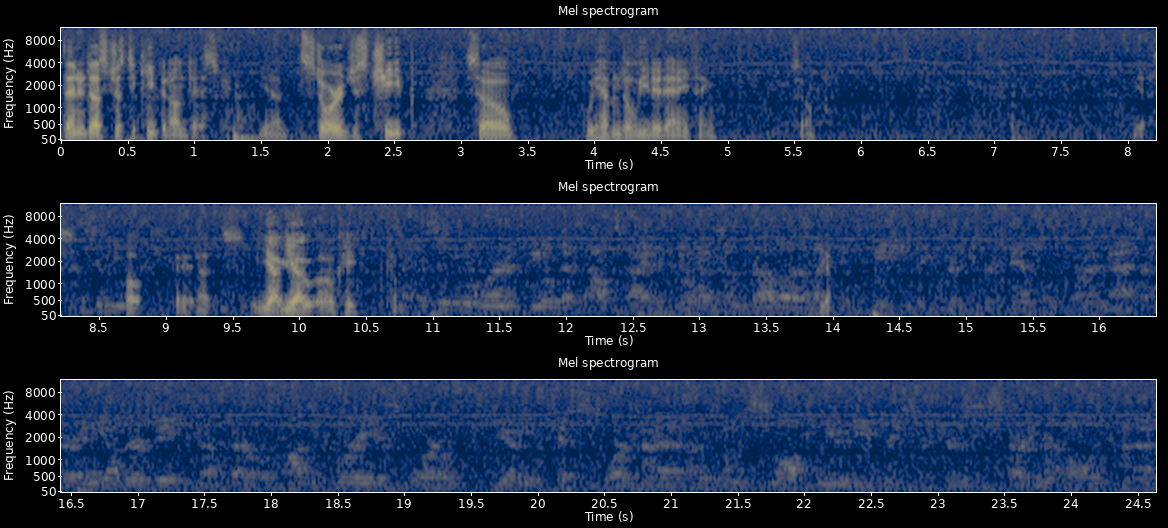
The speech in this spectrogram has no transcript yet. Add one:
than it does just to keep it on disk. You know, storage is cheap, so we haven't deleted anything. So, yes. Oh, uh, yeah, yeah, okay. Assuming that we're in a field that's outside of NOAA's umbrella, Yep. like education research, for example, is where I'm at, are there any other big uh, federal repositories, or do you have any tips for kind of on, on a small community of researchers starting their own kind of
